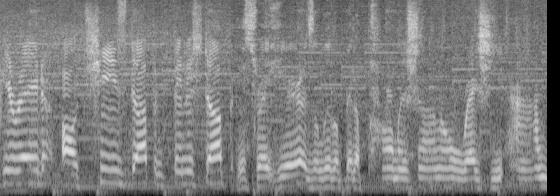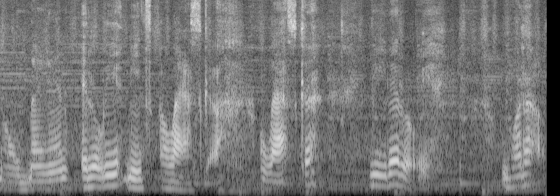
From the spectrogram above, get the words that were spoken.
pureed, all cheesed up and finished up. This right here is a little bit of Parmigiano Reggiano, man. Italy meets Alaska. Alaska meet Italy. What up?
